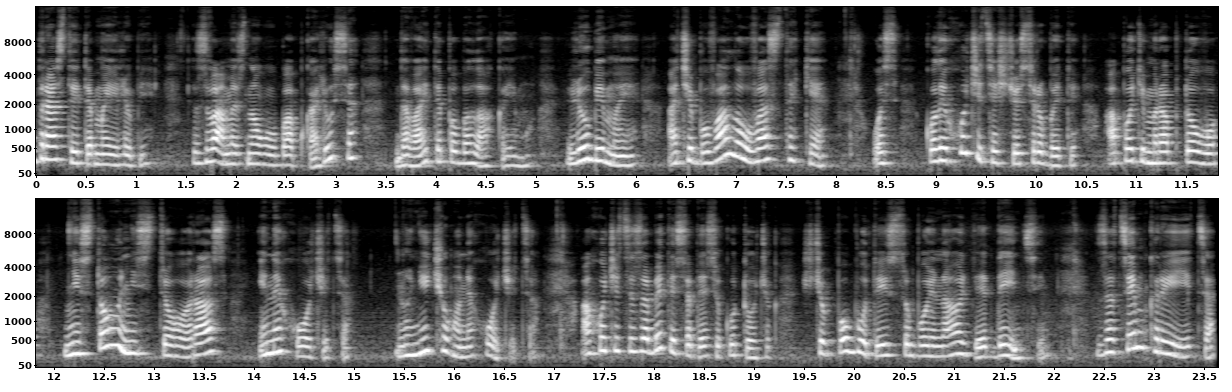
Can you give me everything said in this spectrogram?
Здрастуйте, мої любі! З вами знову бабка Люся. Давайте побалакаємо. Любі мої, а чи бувало у вас таке? Ось коли хочеться щось робити, а потім раптово ні з того, ні з цього раз і не хочеться. Ну нічого не хочеться. А хочеться забитися десь у куточок, щоб побути із собою наодинці. За цим криється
